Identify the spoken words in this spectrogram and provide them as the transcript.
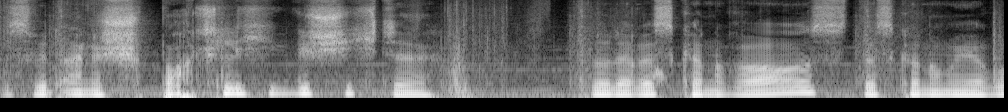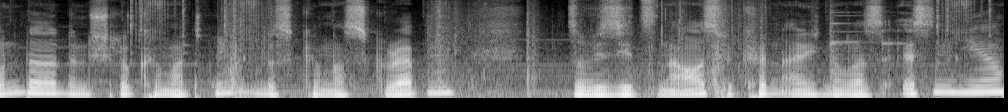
Das wird eine sportliche Geschichte. So, der Rest kann raus. Das kann nochmal hier runter. Den Schluck können wir trinken. Das können wir scrappen. So, wie sieht's denn aus? Wir können eigentlich noch was essen hier.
